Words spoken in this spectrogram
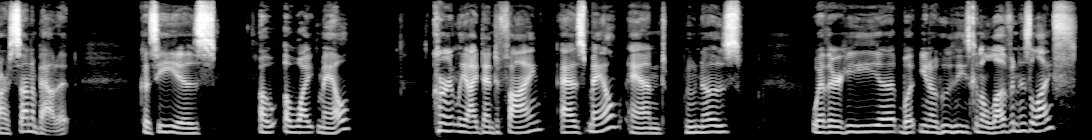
our son about it because he is a, a white male currently identifying as male, and who knows whether he, uh, what you know, who he's going to love in his life.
